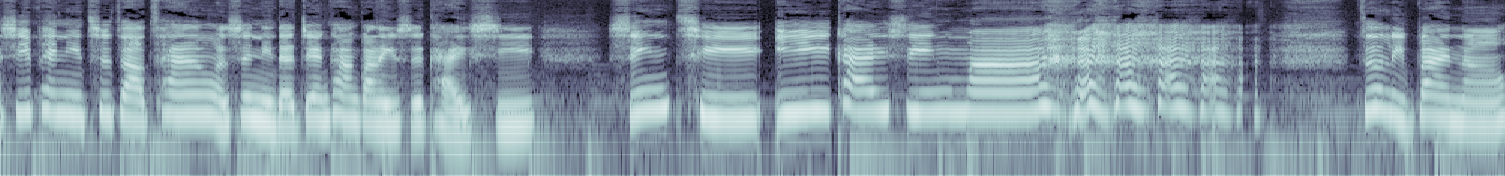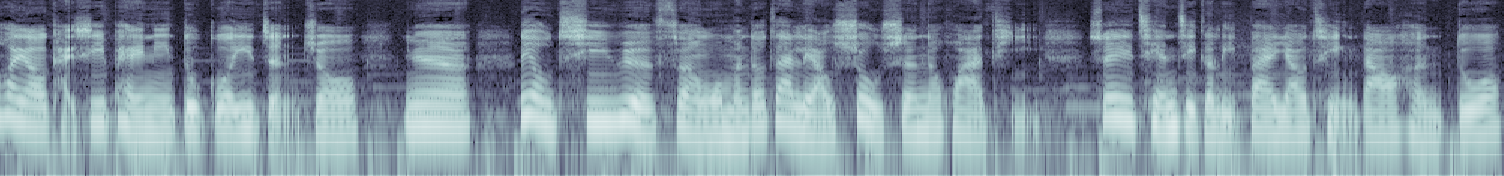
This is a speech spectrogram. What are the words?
凯西陪你吃早餐，我是你的健康管理师凯西。星期一开心吗？这礼拜呢，会有凯西陪你度过一整周，因为六七月份我们都在聊瘦身的话题，所以前几个礼拜邀请到很多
